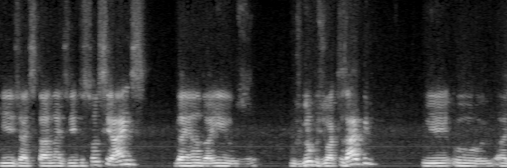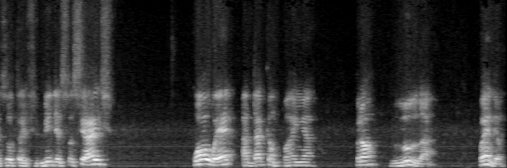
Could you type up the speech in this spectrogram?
que já está nas redes sociais, ganhando aí os, os grupos de WhatsApp e o, as outras mídias sociais. Qual é a da campanha pró-Lula? Wendel?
